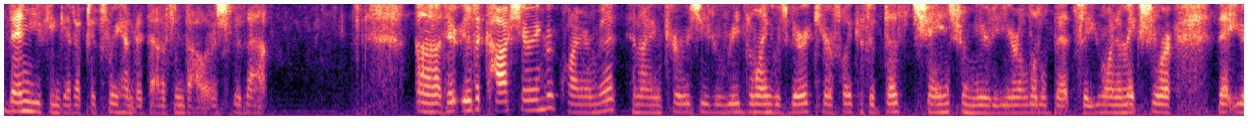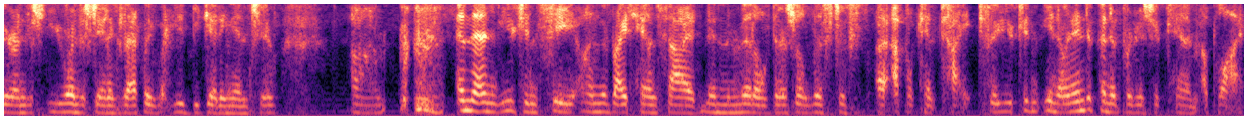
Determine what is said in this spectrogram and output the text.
Then you can get up to $300,000 for that. Uh, there is a cost sharing requirement, and I encourage you to read the language very carefully because it does change from year to year a little bit. So you want to make sure that you understand exactly what you'd be getting into. Um, and then you can see on the right-hand side in the middle, there's a list of uh, applicant types. So you can, you know, an independent producer can apply.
